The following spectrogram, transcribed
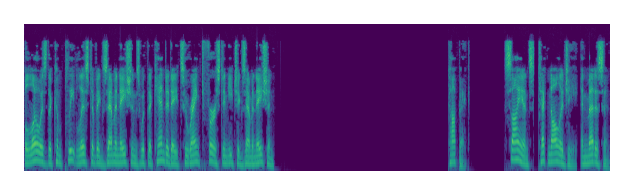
Below is the complete list of examinations with the candidates who ranked first in each examination. Science, technology, and medicine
